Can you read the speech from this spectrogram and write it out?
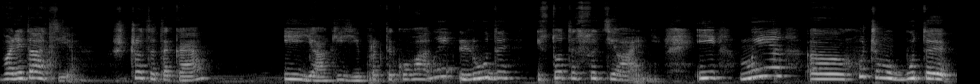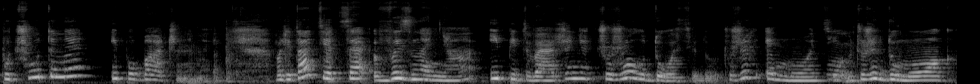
Валідація. Що це таке і як її практикувати? Ми люди, істоти соціальні, і ми е, хочемо бути почутими і побаченими. Валідація це визнання і підтвердження чужого досвіду, чужих емоцій, чужих думок,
